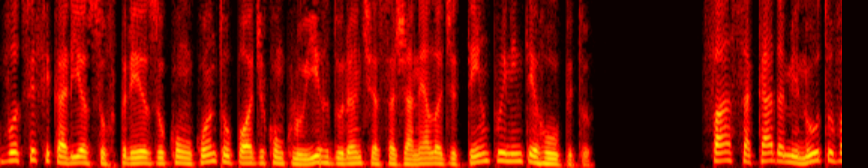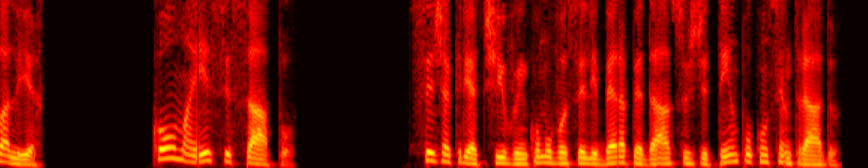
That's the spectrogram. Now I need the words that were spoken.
Você ficaria surpreso com o quanto pode concluir durante essa janela de tempo ininterrupto. Faça cada minuto valer. Coma esse sapo. Seja criativo em como você libera pedaços de tempo concentrado.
